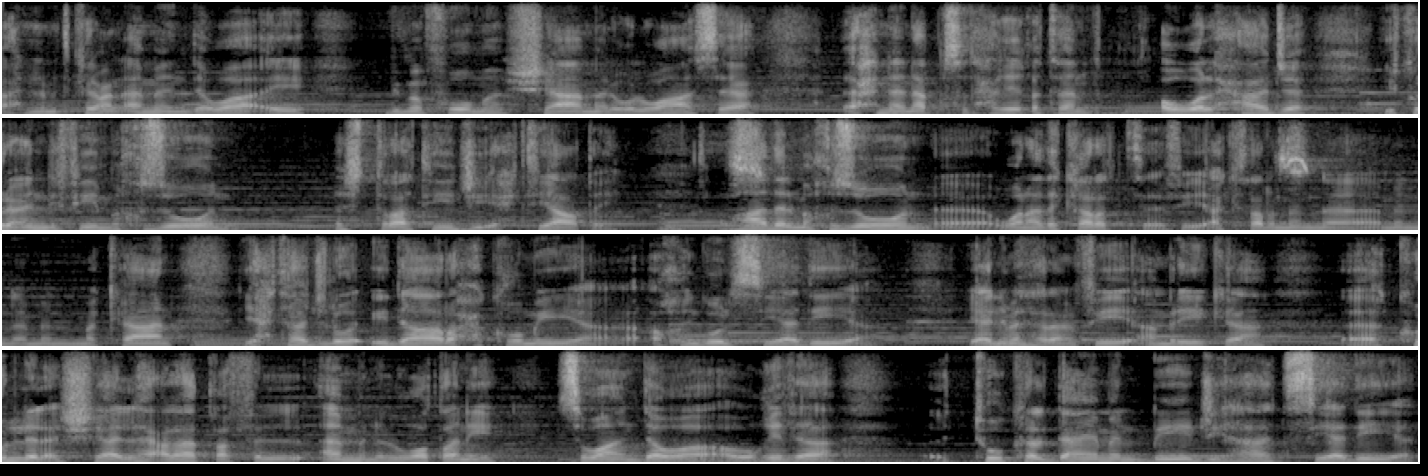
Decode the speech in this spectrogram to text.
إحنا نتكلم عن أمن دوائي بمفهومه الشامل والواسع. إحنا نقصد حقيقة أول حاجة يكون عندي فيه مخزون استراتيجي احتياطي. وهذا المخزون آه، وأنا ذكرت في أكثر من من من مكان يحتاج له إدارة حكومية أو خلينا نقول سيادية. يعني مثلا في أمريكا آه، كل الأشياء اللي لها علاقة في الأمن الوطني سواء دواء أو غذاء توكل دائما بجهات سيادية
